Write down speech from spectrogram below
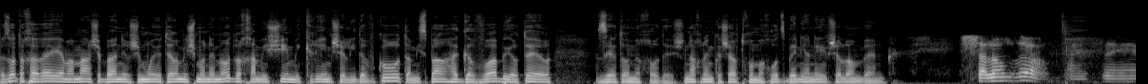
וזאת אחרי יממה שבה נרשמו יותר מ-850 מקרים של הידבקות, המספר הגבוה ביותר זה יותר מחודש. אנחנו עם קשב תחום החוץ, בן יניב, שלום בן. שלום זוהר. אז אה,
